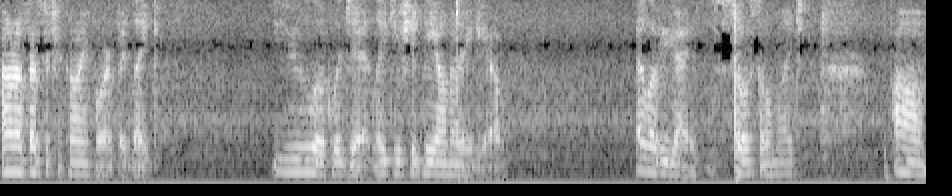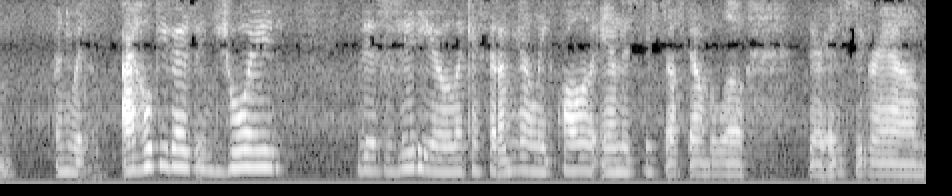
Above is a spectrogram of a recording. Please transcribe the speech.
I don't know if that's what you're going for but like you look legit. Like you should be on the radio. I love you guys so so much. Um anyways i hope you guys enjoyed this video, like I said, I'm to link all of Amnesty stuff down below. Their Instagram,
